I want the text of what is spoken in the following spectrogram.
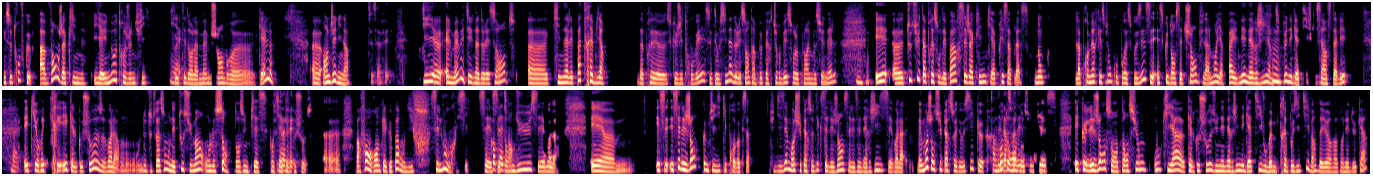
Il se trouve que avant Jacqueline, il y a une autre jeune fille qui ouais. était dans la même chambre euh, qu'elle, Angelina. Tout à fait. Qui elle-même était une adolescente qui n'allait pas très bien d'après euh, ce que j'ai trouvé. C'était aussi une adolescente un peu perturbée sur le plan émotionnel. Mmh. Et euh, tout de suite après son départ, c'est Jacqueline qui a pris sa place. Donc, la première question qu'on pourrait se poser, c'est est-ce que dans cette chambre, finalement, il n'y a pas une énergie un mmh. petit peu négative qui s'est installée ouais. et qui aurait créé quelque chose? Voilà, on, de toute façon, on est tous humains, on le sent dans une pièce quand il y a quelque fait. chose. Euh, parfois, on rentre quelque part, on dit c'est lourd ici, c'est tendu, c'est voilà. Et, euh, et c'est les gens, comme tu dis, qui provoquent ça. Tu disais, moi, je suis persuadée que c'est les gens, c'est les énergies, c'est voilà. Mais moi, j'en suis persuadée aussi que quand on rentre dans une pièce et que les gens sont en tension ou qu'il y a quelque chose, une énergie négative ou même très positive, hein, d'ailleurs, hein, dans les deux cas,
